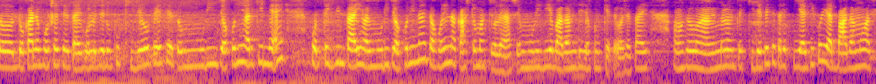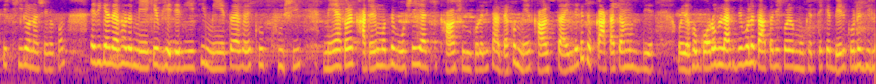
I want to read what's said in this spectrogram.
তো দোকানে বসেছে, তাই বলল যে রূপু খিদেও পেয়েছে, তো মুড়ি যখনই আর কি নেয় প্রত্যেক দিন তাই হয়, মুড়ি যখনই নেয় তখনই না কাস্টমার চলে আসে, মুড়ি দিয়ে বাদাম দিয়ে যখন খেতে বসে, তাই আমাকে, আমি বললাম যে খিদে পেয়েছে, তাহলে পেঁয়াজি করি, আর বাদামও আজকে ছিল না সেরকম, এদিকে দেখো তো মেয়েকে ভেজে দিয়েছি, মেয়ে তো একেবারে খুব খুশি, মেয়ে একেবারে খাটের মধ্যে বসেই আর কি খাওয়া শুরু করে দিয়েছে, আর দেখো মেয়ের খাওয়ার স্টাইল দেখেছ, কাঁটা চামচ দিয়ে, ওই দেখো গরম লাগছে বলে তাড়াতাড়ি করে মুখের থেকে বের করে দিল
